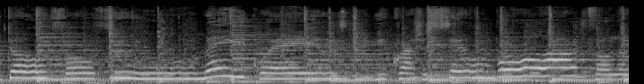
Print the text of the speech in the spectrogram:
you don't fall through. Make waves you crash a simple heart. Follow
